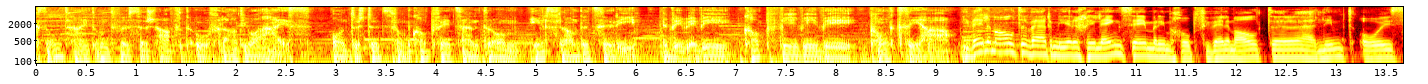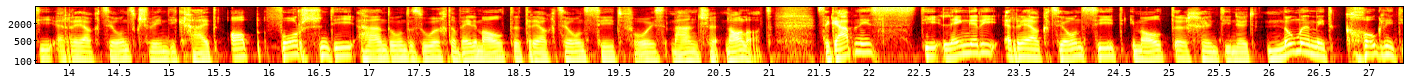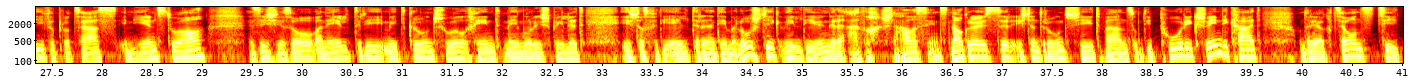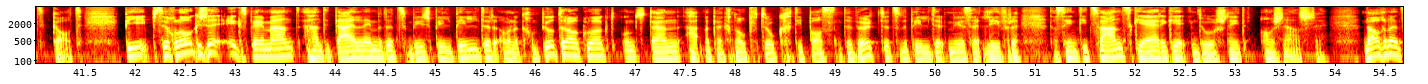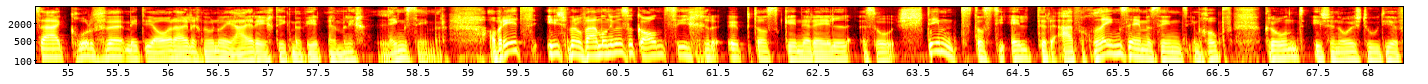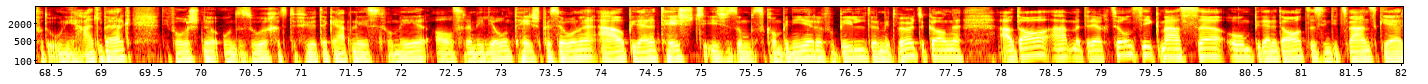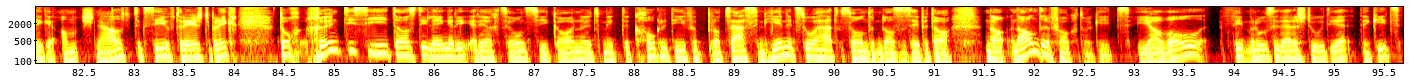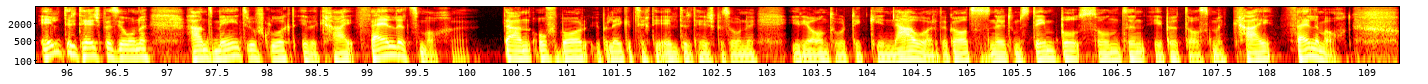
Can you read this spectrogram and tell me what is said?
Gesundheit und Wissenschaft auf Radio 1. Unterstützt vom Kopfwehzentrum Irlande Zürich. www.kopfwww.ch In welchem Alter werden wir ein bisschen langsamer im Kopf? In welchem Alter nimmt unsere Reaktionsgeschwindigkeit ab? Forschende haben untersucht, ab welchem Alter die Reaktionszeit von uns Menschen nachlässt. Das Ergebnis, die längere Reaktionszeit im Alter könnte nicht nur mit kognitiven Prozessen im Hirn zu haben. Es ist ja so, wenn Ältere mit Grundschulkind Memory spielen, ist das für die Älteren nicht immer lustig, weil die Jüngeren einfach schneller sind. Noch grösser ist dann der Unterschied, wenn es um die pure Geschwindigkeit und Reaktionszeit geht. Bei psychologischen Experimenten haben die Teilnehmer zum Beispiel Bilder an einem Computer angeschaut und dann hat man per Knopfdruck die passenden Wörter zu den Bildern müssen liefern. Das sind die 20-Jährigen im Durchschnitt am schnellsten. Nachher zeigt die Kurve mit den Jahren eigentlich nur noch in eine Richtung. Man wird nämlich langsamer. Aber jetzt ist man auf einmal nicht mehr so ganz sicher, ob das generell so stimmt, dass die Eltern einfach langsamer sind im Kopf. Grund ist eine neue Studie von der Uni Heidelberg. Die Forscher untersuchen dafür das Ergebnis von mehr als einer Million Testpersonen. Auch bei diesen Tests ist es um das Kombinieren von Bildern mit Wörtern gegangen. Auch da hat man die Reaktionszeit gemessen und bei diesen Daten sind die 20-Jährigen am schnellsten gewesen, auf den ersten Blick. Doch könnte es sein, dass die längere Reaktionszeit gar nicht mit dem kognitiven Prozess im Hirn zu tun hat, sondern dass es eben da noch einen anderen Faktor gibt. Jawohl, findet man aus in dieser Studie, da gibt es ältere Testpersonen, haben mehr darauf geschaut, eben keine Fehler zu machen dann offenbar überlegen sich die älteren Testpersonen ihre Antworten genauer. Da geht es also nicht ums Tempo, sondern eben, dass man keine Fehler macht.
